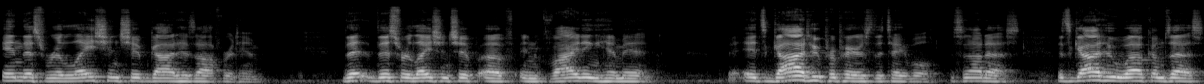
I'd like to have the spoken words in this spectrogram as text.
in this relationship God has offered him, that this relationship of inviting him in, it's God who prepares the table, it's not us. It's God who welcomes us.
